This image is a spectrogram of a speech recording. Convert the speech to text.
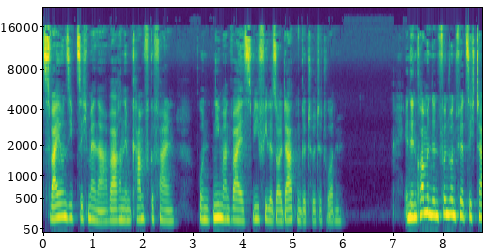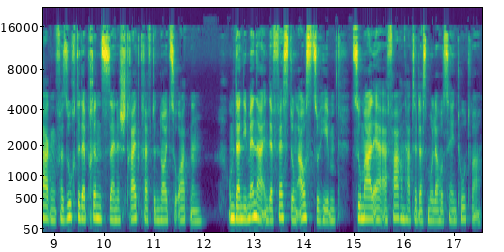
72 Männer waren im Kampf gefallen und niemand weiß, wie viele Soldaten getötet wurden. In den kommenden 45 Tagen versuchte der Prinz, seine Streitkräfte neu zu ordnen, um dann die Männer in der Festung auszuheben, zumal er erfahren hatte, dass Mullah Hussein tot war.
